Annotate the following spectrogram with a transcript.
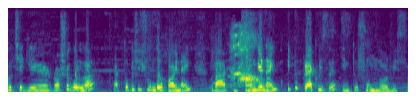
হচ্ছে গিয়ে রসগোল্লা। এত বেশি সুন্দর হয় নাই বাট ভাঙ্গে নাই। একটু ক্র্যাক হয়েছে কিন্তু সুন্দর হয়েছে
